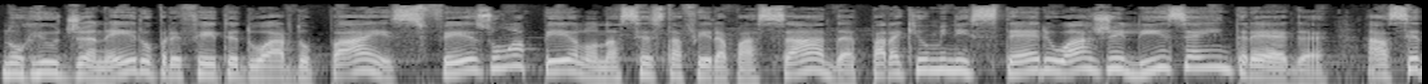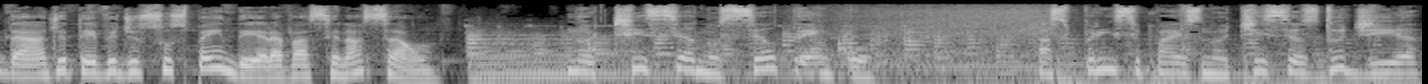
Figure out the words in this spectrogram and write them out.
No Rio de Janeiro, o prefeito Eduardo Paes fez um apelo na sexta-feira passada para que o ministério agilize a entrega. A cidade teve de suspender a vacinação. Notícia no seu tempo. As principais notícias do dia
